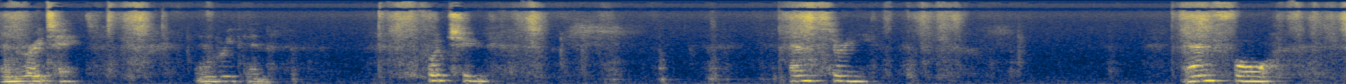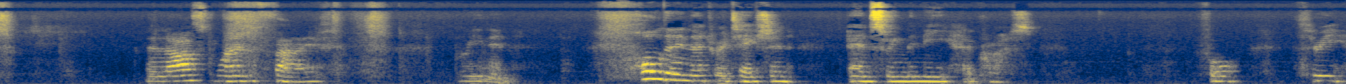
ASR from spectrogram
and rotate and breathe in for two and three and four the last one, five. Breathe in. Hold it in that rotation and swing the knee across. Four, three,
